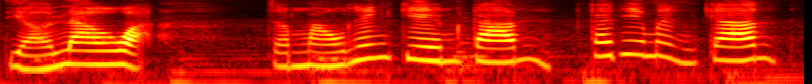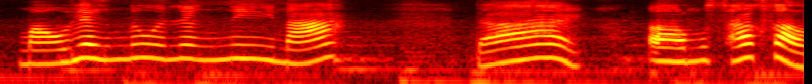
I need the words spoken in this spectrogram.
เดี๋ยวเราอะ จะเมาเล่นเกมกัน ก็ดีเหมือนกัน เมาเรื่องนู่นเรื่องนี่นะ ได้ เอ่อสักสอง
